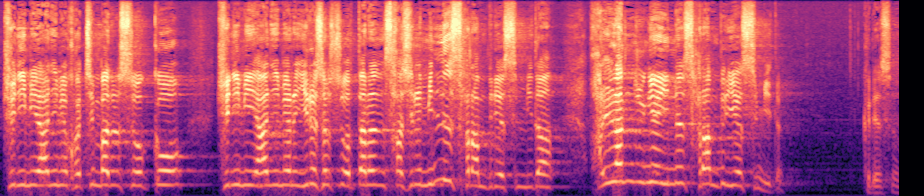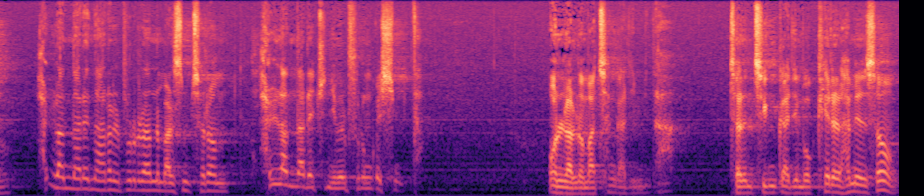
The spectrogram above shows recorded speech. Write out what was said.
주님이 아니면 고침받을 수 없고 주님이 아니면 일어설 수 없다는 사실을 믿는 사람들이었습니다. 환란 중에 있는 사람들이었습니다. 그래서 환란 날에 나를 부르라는 말씀처럼 환란 날에 주님을 부른 것입니다. 오늘날도 마찬가지입니다. 저는 지금까지 목회를 하면서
